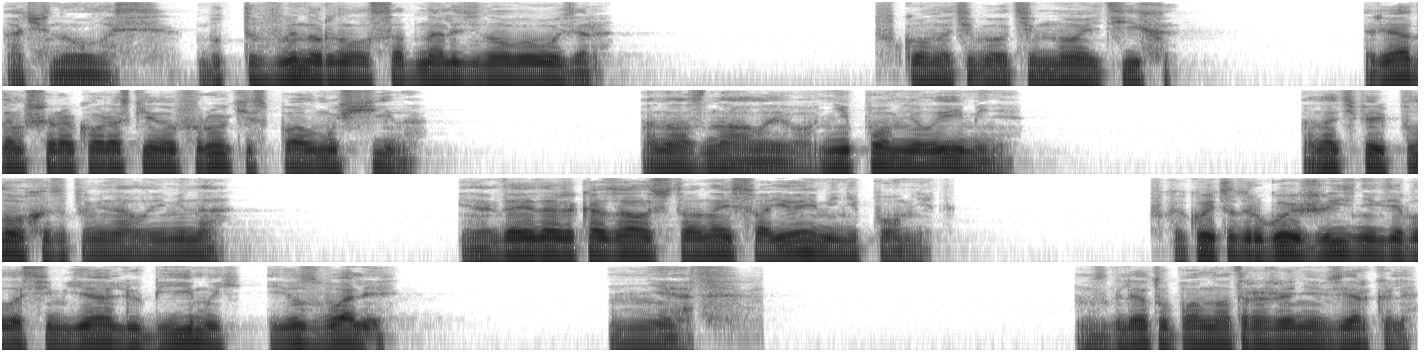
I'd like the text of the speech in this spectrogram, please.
Очнулась, будто вынырнула с дна ледяного озера. В комнате было темно и тихо. Рядом, широко раскинув руки, спал мужчина. Она знала его, не помнила имени. Она теперь плохо запоминала имена. Иногда ей даже казалось, что она и свое имя не помнит. В какой-то другой жизни, где была семья, любимый, ее звали... Нет. Взгляд упал на отражение в зеркале.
